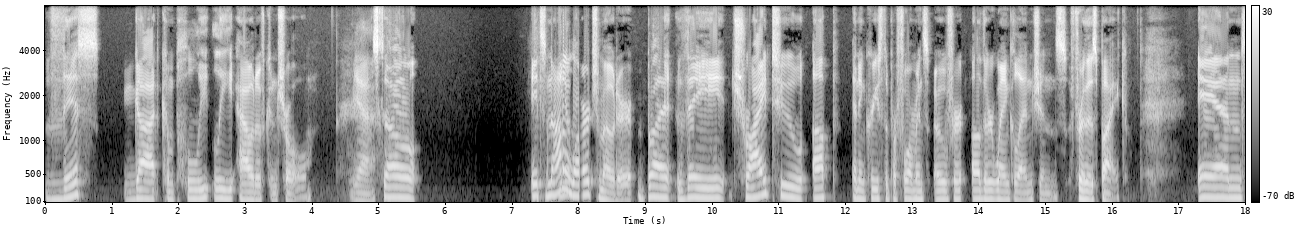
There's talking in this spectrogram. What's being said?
this got completely out of control. Yeah. So it's not You a know- large motor, but they tried to up and increase the performance over other Wankel engines for this bike. And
